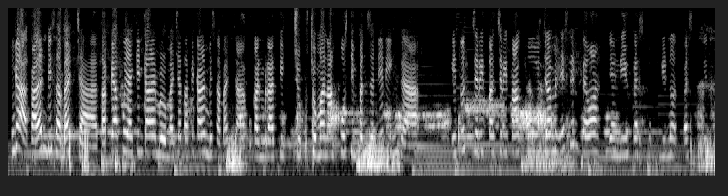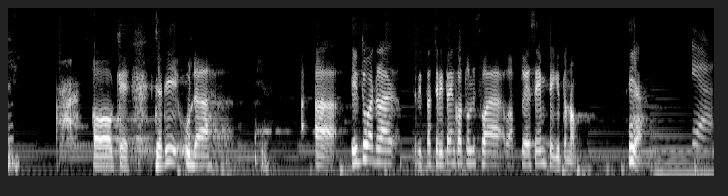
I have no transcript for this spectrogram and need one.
Enggak, kalian bisa baca, tapi aku yakin kalian belum baca, tapi kalian bisa baca. Bukan berarti cu- cuman aku simpen sendiri, enggak. Itu cerita-ceritaku zaman SMP lah, yang di Facebook, di note Facebook itu. Oke, jadi udah uh, itu adalah cerita-cerita yang kau tulis wa- waktu SMP gitu, Nob? Iya. Iya.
